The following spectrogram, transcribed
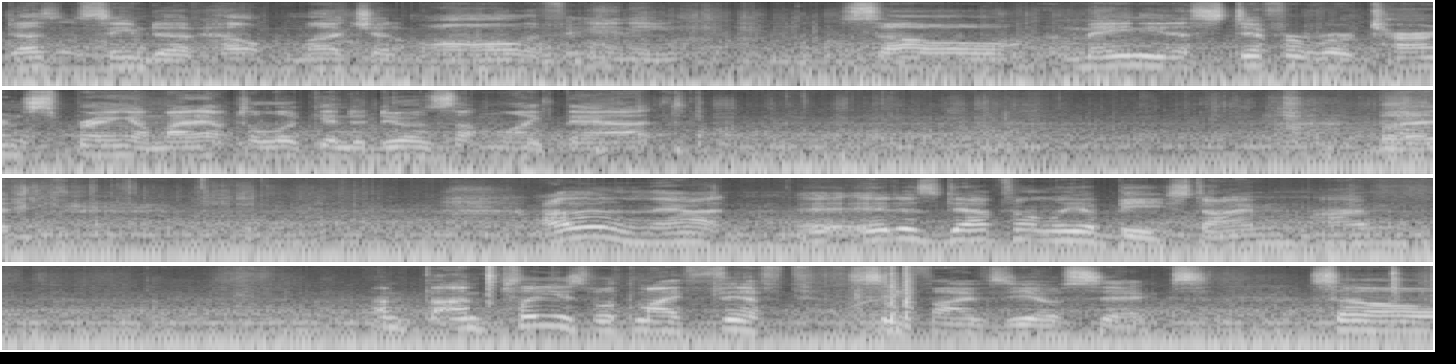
Doesn't seem to have helped much at all, if any. So I may need a stiffer return spring. I might have to look into doing something like that. But other than that, it, it is definitely a beast. I'm I'm I'm, I'm pleased with my fifth C5Z06. So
